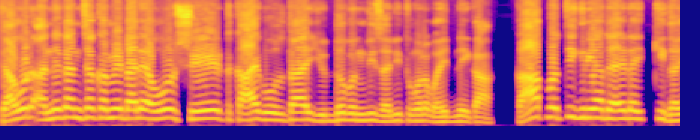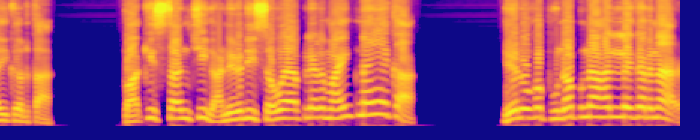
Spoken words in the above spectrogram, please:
त्यावर अनेकांच्या कमेंट आल्या हो शेठ काय बोलताय? युद्धबंदी झाली तुम्हाला माहीत नाही का? का प्रतिक्रिया द्यायला इतकी घाई करता? पाकिस्तानची घाणेरडी सवय आपल्याला माहीत नाहीये का? हे लोक पुन्हा पुन्हा हल्ले करणार.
